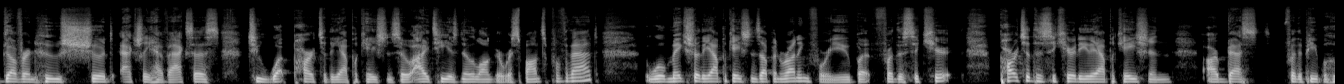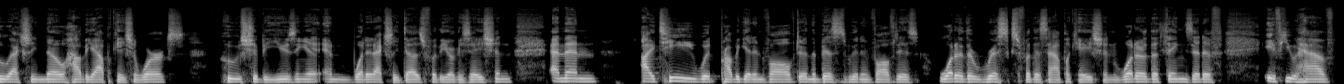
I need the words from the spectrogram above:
govern who should actually have access to what parts of the application. So IT is no longer responsible for that. We'll make sure the application is up and running for you, but for the secure parts of the security of the application are best for the people who actually know how the application works, who should be using it and what it actually does for the organization. And then IT would probably get involved and the business would get involved is what are the risks for this application? What are the things that if if you have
